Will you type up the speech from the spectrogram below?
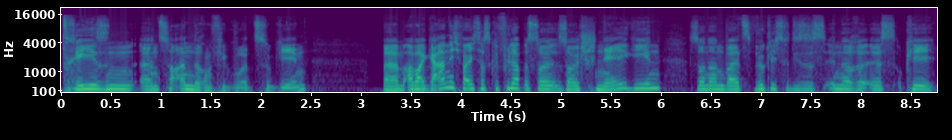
Tresen äh, zur anderen Figur zu gehen. Ähm, aber gar nicht, weil ich das Gefühl habe, es soll, soll schnell gehen, sondern weil es wirklich so dieses Innere ist, okay,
